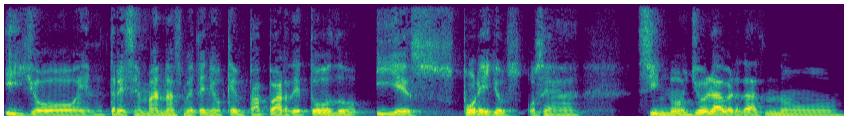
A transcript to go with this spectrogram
y yo en tres semanas me he tenido que empapar de todo y es por ellos. O sea, si no, yo la verdad no,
